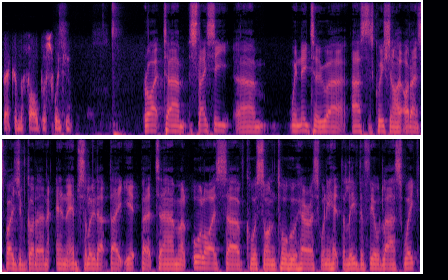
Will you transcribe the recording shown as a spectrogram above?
back in the fold this weekend. Right, um, Stacey. Um, we need to uh, ask this question. I, I, don't suppose you've got an, an absolute update yet, but um, all eyes, uh, of course, on Tohu Harris when he had to leave the field last week.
